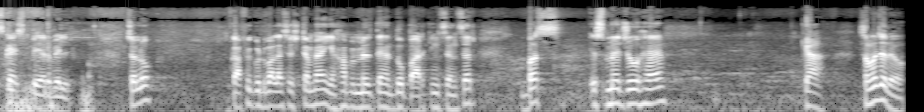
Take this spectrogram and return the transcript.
इसका स्पेयर व्हील चलो, काफ़ी गुड वाला सिस्टम है। यहाँ पे मिलते हैं दो पार्किंग सेंसर बस, इसमें जो है क्या? समझ रहे हो?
